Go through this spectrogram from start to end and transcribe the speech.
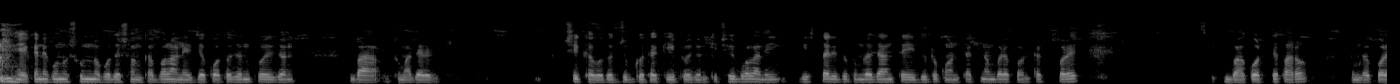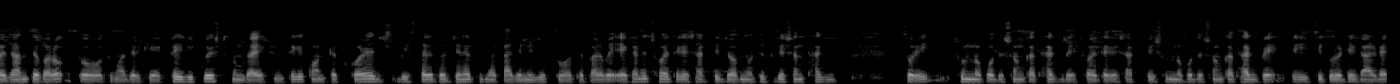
এখানে কোনো শূন্য পদের সংখ্যা বলা নেই যে কতজন প্রয়োজন বা তোমাদের শিক্ষাগত যোগ্যতা কি প্রয়োজন কিছুই বলা নেই। বিস্তারিত তোমরা জানতে এই দুটো কন্ট্যাক্ট নাম্বারে কন্ট্যাক্ট করে বা করতে পারো। তোমরা পরে জানতে পারো। তো তোমাদেরকে একটাই রিকোয়েস্ট তোমরা এখান থেকে কন্ট্যাক্ট করে বিস্তারিত জেনে তোমরা কাজে নিযুক্ত হতে পারবে। এখানে ছয় থেকে সাতটি জব নোটিফিকেশন থাকবে সরি শূন্য পদের সংখ্যা থাকবে। ছয় থেকে সাতটি শূন্য পদের সংখ্যা থাকবে এই সিকিউরিটি গার্ডে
